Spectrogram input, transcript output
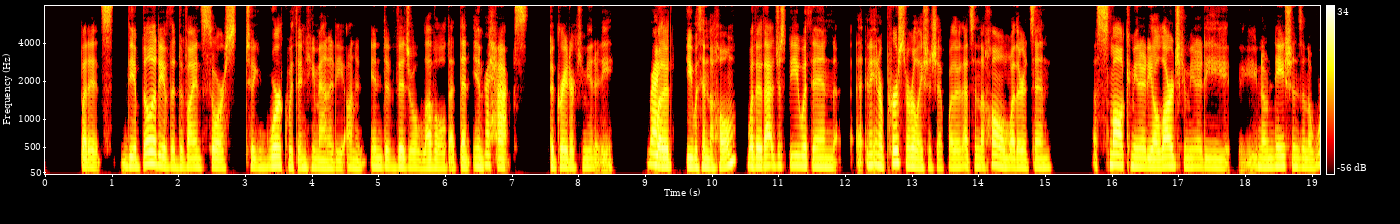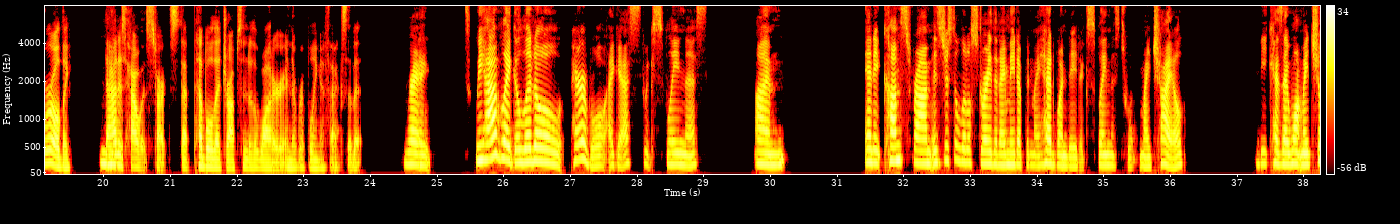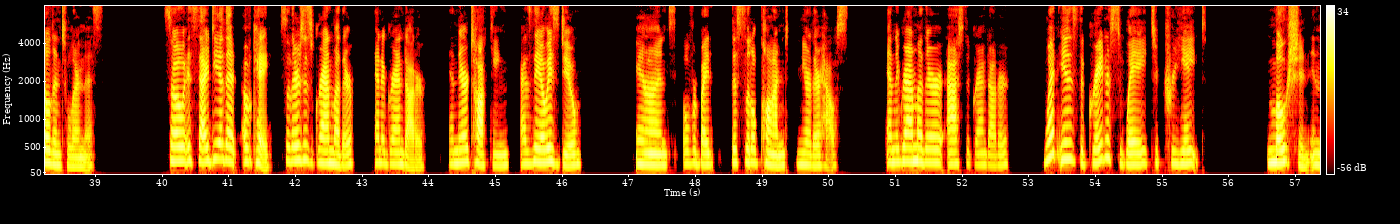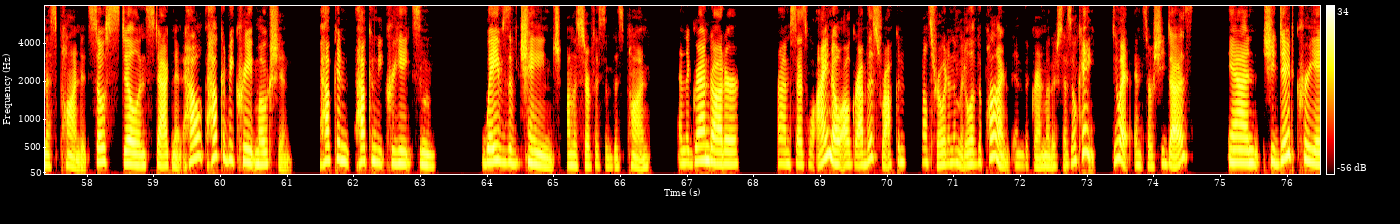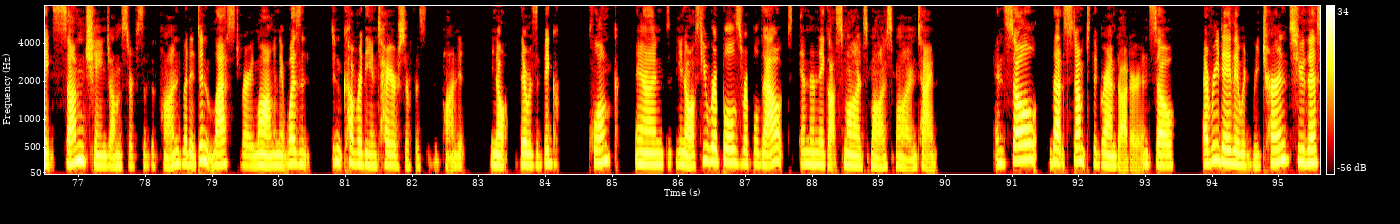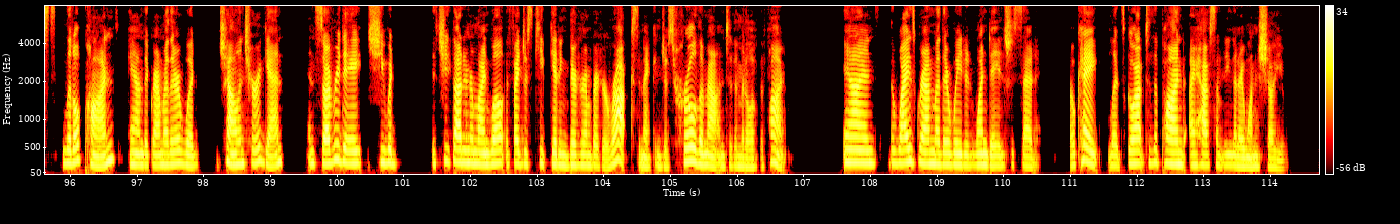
but it's the ability of the divine source to work within humanity on an individual level that then impacts right. the greater community. Right. Whether it be within the home, whether that just be within an interpersonal relationship, whether that's in the home, whether it's in a small community, a large community, you know, nations in the world, like mm-hmm. that is how it starts. That pebble that drops into the water and the rippling effects of it. Right we have like a little parable, I guess, to explain this. Um, and it comes from, it's just a little story that I made up in my head one day to explain this to my child because I want my children to learn this. So it's the idea that, okay, so there's this grandmother and a granddaughter, and they're talking as they always do, and over by this little pond near their house. And the grandmother asked the granddaughter, what is the greatest way to create motion in this pond? It's so still and stagnant. How how could we create motion? How can how can we create some waves of change on the surface of this pond? And the granddaughter um, says, Well, I know I'll grab this rock and I'll throw it in the middle of the pond. And the grandmother says, Okay, do it. And so she does. And she did create some change on the surface of the pond, but it didn't last very long. And it wasn't, didn't cover the entire surface of the pond. It, you know, there was a big plunk and, you know, a few ripples rippled out and then they got smaller and smaller and smaller in time. And so that stumped the granddaughter. And so every day they would return to this little pond and the grandmother would challenge her again. And so every day she would, she thought in her mind, well, if I just keep getting bigger and bigger rocks and I can just hurl them out into the middle of the pond. And the wise grandmother waited one day and she said, okay, let's go out to the pond. I have something that I want to show you.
